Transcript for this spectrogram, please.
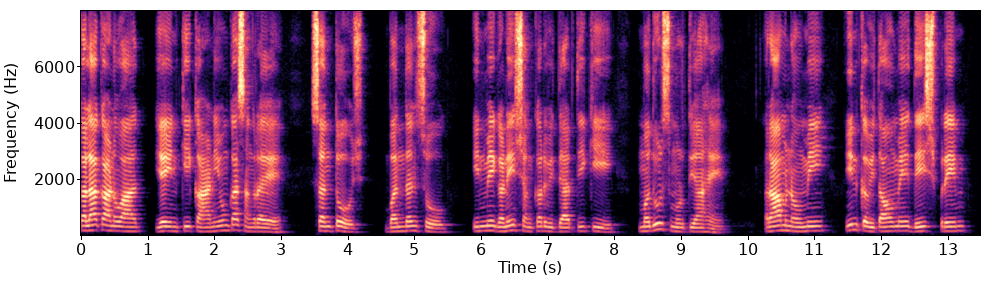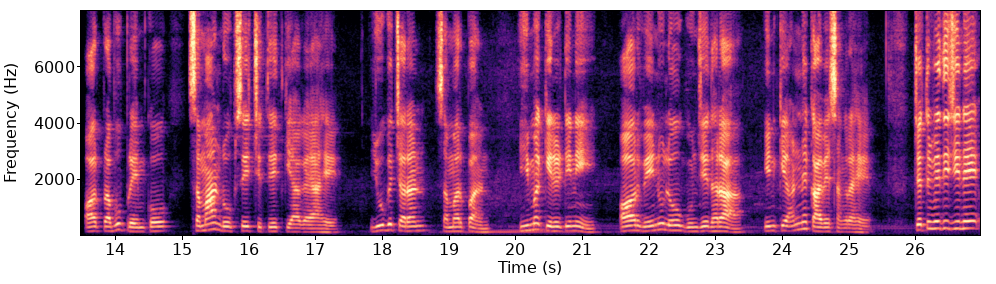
कला का अनुवाद, यह इनकी कहानियों का संग्रह है। संतोष, बंधन शोक इनमें गणेश शंकर विद्यार्थी की मधुर स्मृतियाँ हैं। रामनवमी, इन कविताओं में देश प्रेम और प्रभु प्रेम को समान रूप से चित्रित किया गया है। युग चरण, समर्पण, हिम किरीटिनी और वेणुलो गुंजेधरा, इनके अन्य काव्य संग्रह है। चतुर्वेदी जी ने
